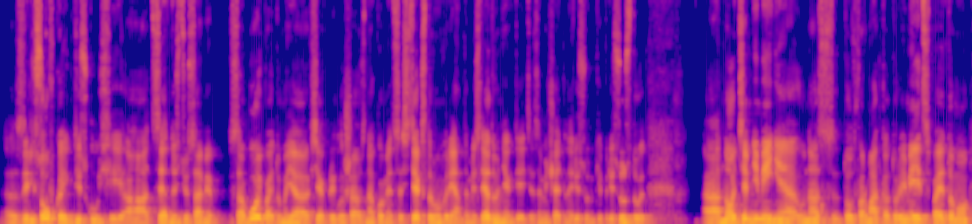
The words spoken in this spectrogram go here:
э, зарисовкой к дискуссии, а ценностью сами собой, поэтому я всех приглашаю знакомиться с текстовым вариантом исследования, где эти замечательные рисунки присутствуют. А, но, тем не менее, у нас тот формат, который имеется, поэтому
